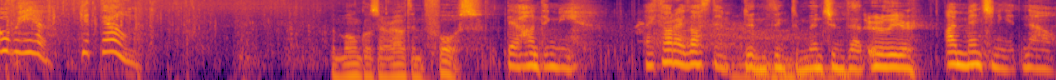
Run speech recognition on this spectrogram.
Over here! Get down! The Mongols are out in force. They're hunting me. I thought I lost them. Didn't think to mention that earlier. I'm mentioning it now.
